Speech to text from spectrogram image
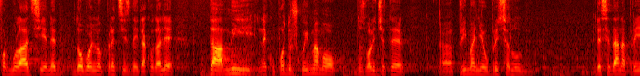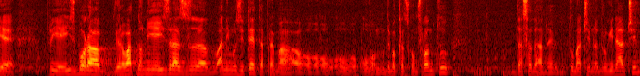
formulacije nedovoljno precizne i tako dalje. Da mi neku podršku imamo, dozvolit ćete e, primanje u Briselu deset dana prije prije izbora, vjerovatno nije izraz e, animoziteta prema ovom demokratskom frontu, da sada ne tumačim na drugi način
